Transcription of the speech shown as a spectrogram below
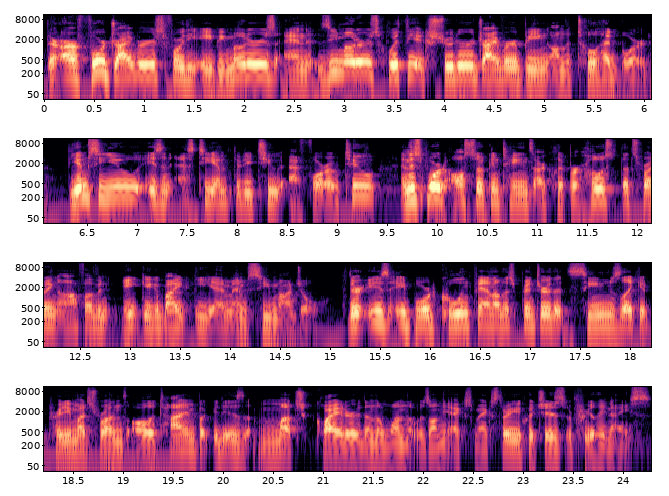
There are four drivers for the AB motors and Z motors, with the extruder driver being on the toolhead board. The MCU is an STM32F402, and this board also contains our Klipper host that's running off of an 8GB eMMC module. There is a board cooling fan on this printer that seems like it pretty much runs all the time, but it is much quieter than the one that was on the XMAX 3, which is really nice.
